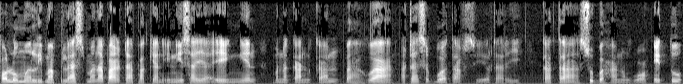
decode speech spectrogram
volume 15 mana pada bagian ini saya ingin menekankan bahwa ada sebuah tafsir dari kata subhanallah itu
